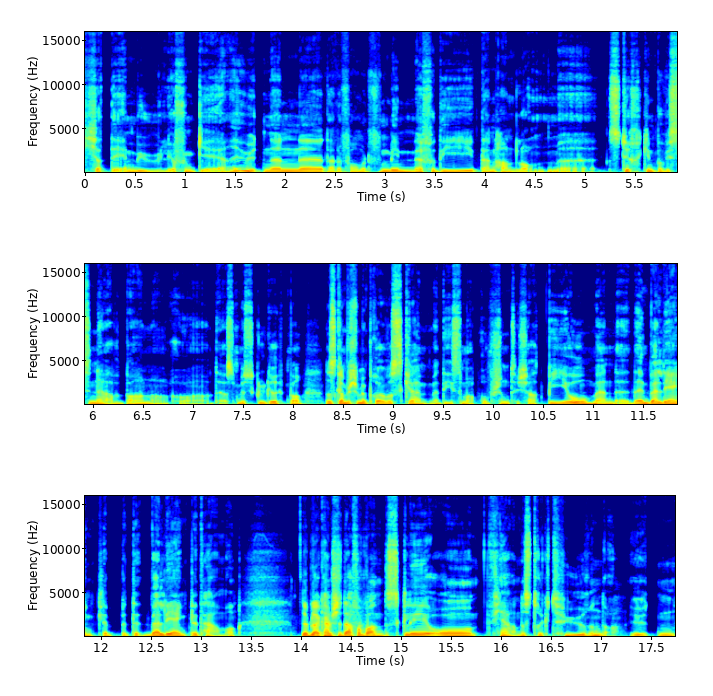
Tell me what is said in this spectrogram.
ikke at det er mulig å fungere uten en, denne formen for minne, fordi den handler om styrken på visse nervebaner og deres muskelgrupper. Nå skal vi ikke prøve å skremme de som har profesjon til ikke hatt bio, men det er veldig enkle, veldig enkle termer. Det blir kanskje derfor vanskelig å fjerne strukturen, da, uten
